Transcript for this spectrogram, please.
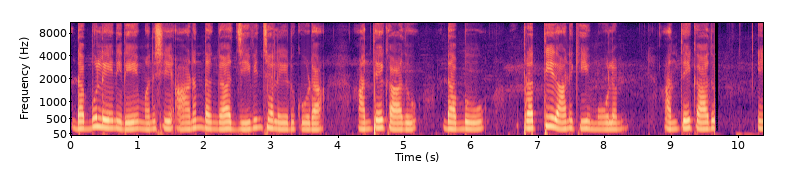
డబ్బు లేనిదే మనిషి ఆనందంగా జీవించలేడు కూడా. అంతేకాదు డబ్బు ప్రతి దానికి మూలం. అంతేకాదు ఈ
